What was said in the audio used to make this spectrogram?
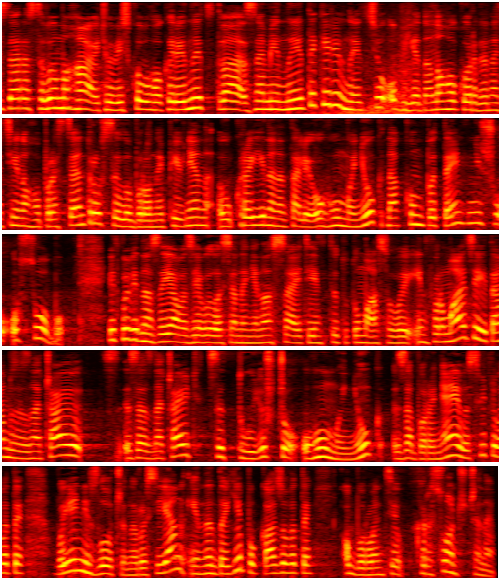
зараз вимагають у військового керівництва замінити керівницю об'єднаного координаційного прес-центру Сил оборони Півдня України Наталію Гуменюк на компетентнішу особу. Відповідна заява з'явилася нині на сайті Інституту масової інформації. Там зазначають зазначають цитую, що Гуменюк забороняє висвітлювати воєнні злочини росіян і не дає показувати оборонців Херсонщини.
